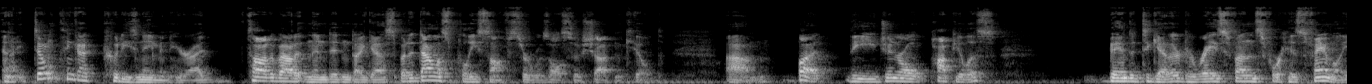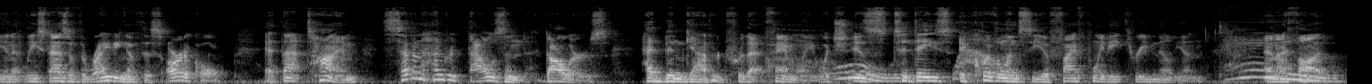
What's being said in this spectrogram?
and I don't think I put his name in here. I thought about it and then didn't, I guess. But a Dallas police officer was also shot and killed. Um, but the general populace banded together to raise funds for his family, and at least as of the writing of this article, at that time, seven hundred thousand dollars had been gathered for that family, which is today's wow. equivalency of five point eight three million. Dang. And I thought,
